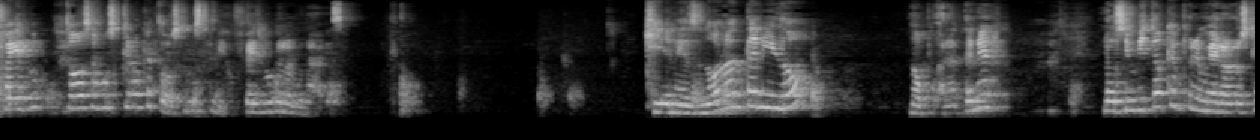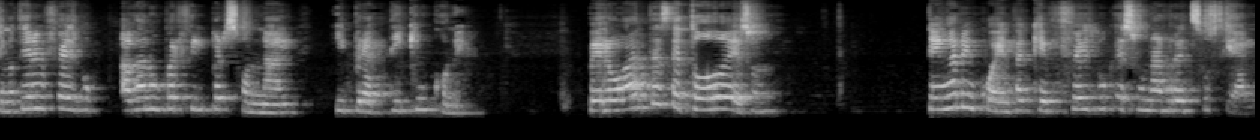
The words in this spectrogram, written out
Facebook, todos hemos, creo que todos hemos tenido Facebook alguna vez. Quienes no lo han tenido, no pueden tener. Los invito a que primero, los que no tienen Facebook, hagan un perfil personal y practiquen con él. Pero antes de todo eso, tengan en cuenta que Facebook es una red social.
